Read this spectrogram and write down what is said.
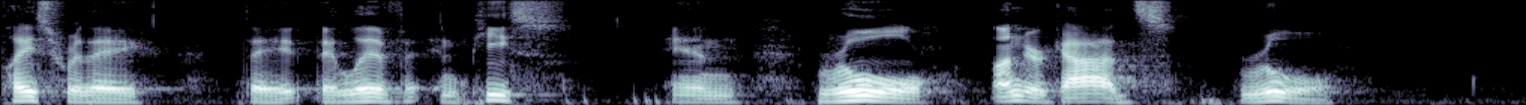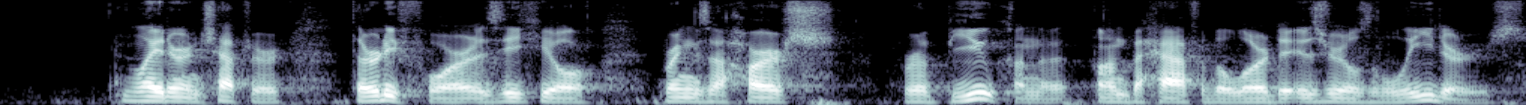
place where they, they, they live in peace and rule under God's rule. Later in chapter 34, Ezekiel brings a harsh rebuke on, the, on behalf of the Lord to Israel's leaders.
